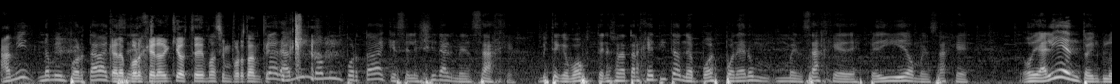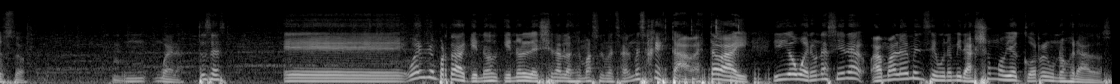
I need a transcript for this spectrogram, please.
A mí no me importaba que Claro, se- por jerarquía usted es más importante. Claro, a mí no me importaba que se leyera el mensaje. Viste que vos tenés una tarjetita donde podés poner un, un mensaje de despedida, un mensaje o de aliento incluso. Mm. Mm, Bueno, entonces, eh, bueno, no importaba que no, que no leyeran los demás el mensaje. El mensaje estaba, estaba ahí. Y digo, bueno, una señora amablemente dice, bueno, mira, yo me voy a correr unos grados.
